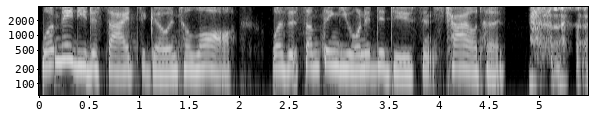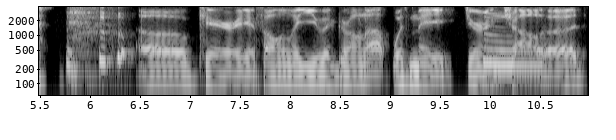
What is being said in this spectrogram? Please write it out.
What made you decide to go into law? Was it something you wanted to do since childhood? oh, Carrie, if only you had grown up with me during mm. childhood.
